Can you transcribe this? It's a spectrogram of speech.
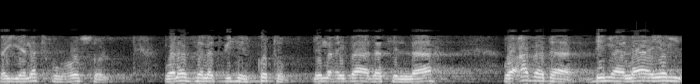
بينته الرسل ونزلت به الكتب من عبادة الله وعبد بما, لا يم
